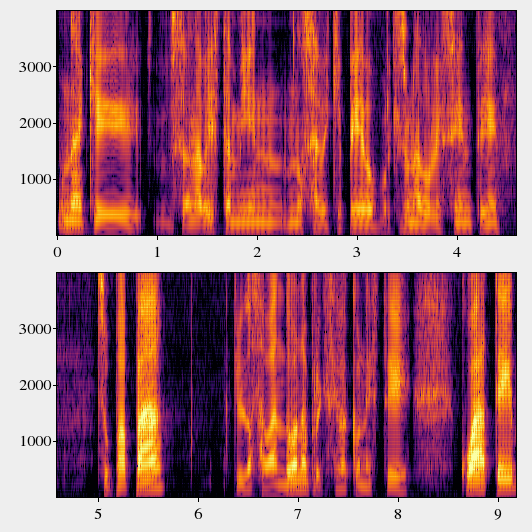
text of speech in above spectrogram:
una que pues, a la vez también no sabe qué pedo porque es una adolescente, su papá los abandona porque se va con este cuate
